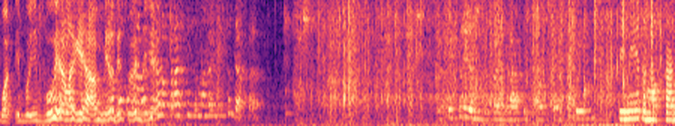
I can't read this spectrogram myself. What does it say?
buat ibu-ibu yang lagi hamil di Aku kemarin Swedia. operasi kemarin itu dapat. Tapi itu yang bukan grafik protecting. Ini remakan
